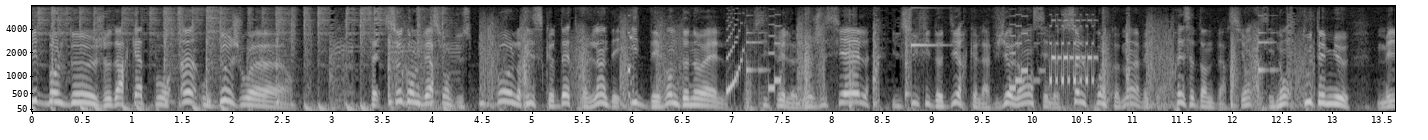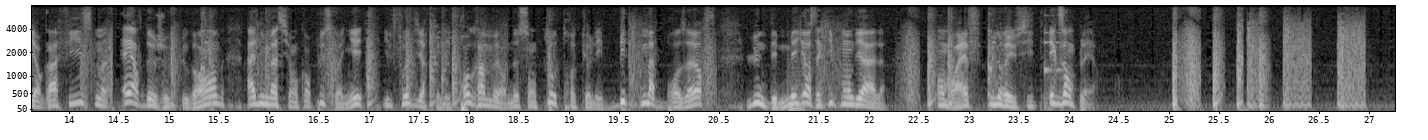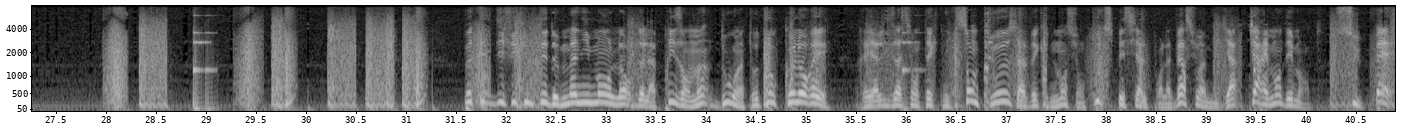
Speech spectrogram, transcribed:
Speedball 2, jeu d'arcade pour un ou deux joueurs. Cette seconde version du Speedball risque d'être l'un des hits des ventes de Noël. Pour situer le logiciel, il suffit de dire que la violence est le seul point commun avec la précédente version, sinon tout est mieux. Meilleur graphisme, aire de jeu plus grande, animation encore plus soignée, il faut dire que les programmeurs ne sont autres que les Bitmap Brothers, l'une des meilleures équipes mondiales. En bref, une réussite exemplaire. Petite difficulté de maniement lors de la prise en main, d'où un Toto coloré. Réalisation technique somptueuse avec une mention toute spéciale pour la version Amiga, carrément démente. Super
